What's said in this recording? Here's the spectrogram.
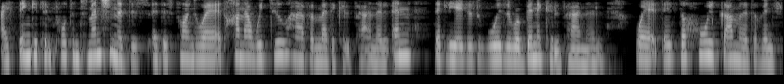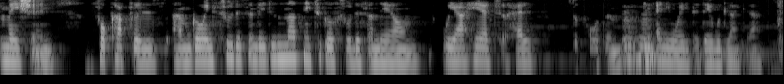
i think it's important to mention at this at this point where at Chana we do have a medical panel and that liaises with a rabbinical panel where there's the whole gamut of information for couples um, going through this, and they do not need to go through this on their own. We are here to help support them mm-hmm. in any way that they would like that.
